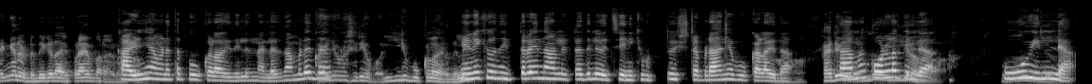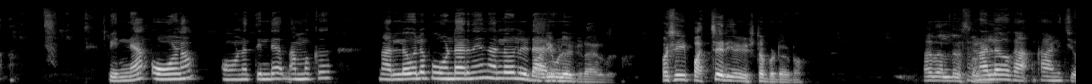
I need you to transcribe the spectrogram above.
എങ്ങനെയുണ്ട്? നിങ്ങളുടെ അഭിപ്രായം പറയണം കഴിഞ്ഞ തവണത്തെ പൂക്കളോ ഇതിലും നല്ലത്? നമ്മുടെ ഇത് ശരിയാ വലിയ പൂക്കളമായിരുന്നു അല്ലേ? എനിക്ക് തോന്നുന്നു ഇത്രയും നാൾ ഇട്ടതിൽ വെച്ച് എനിക്ക് ഒട്ടും ഇഷ്ടപ്പെടാഞ്ഞ പൂക്കളം ഇതാ. കാരണം. കൊള്ളത്തില്ല. പൂവില്ല. പിന്നെ ഓണം ഓണത്തിന്റെ നമുക്ക് നല്ലപോലെ പൂണ്ടായിരുന്നേ നല്ലപോലെ ഇടായിരുന്നു. പക്ഷേ ഈ പച്ച എനിക്ക് ഇഷ്ടപ്പെട്ടു കേട്ടോ. അത് നല്ല രസം നല്ല കാണിച്ചു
